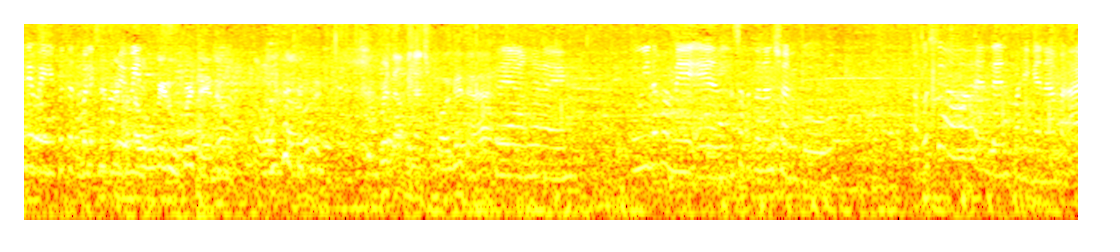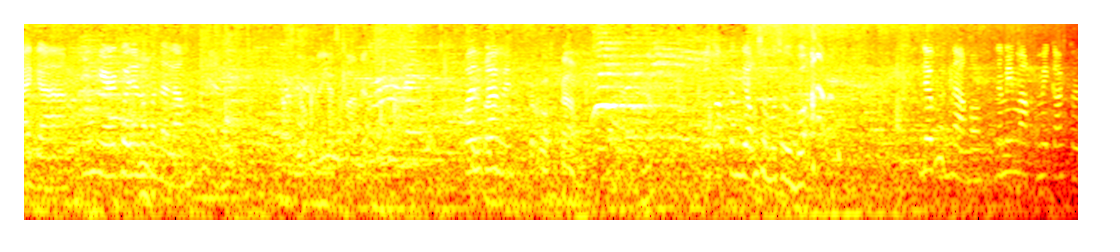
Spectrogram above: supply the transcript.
Anyway, punta balik na kami. Wait. Tawa ko kay Rupert eh, no? Tawa ko. Rupert, happy lunch mo agad ah. Kaya nga eh. Uwi na kami and sakit na ng tiyan ko. Tapos yun, and then pahinga na maaga. Yung hair ko, yan ako na lang. Ayan. Kasi okay na yan sa camera. On cam eh. Pero off cam. Pag off cam, di ako sumusubo. Hindi, huwag na ako. Na may, ma- may castor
